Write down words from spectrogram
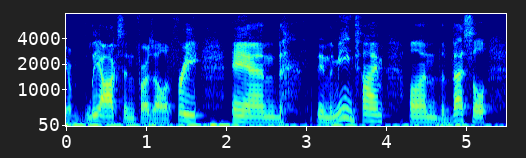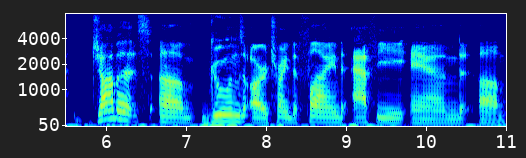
know Leox and Farzala free, and in the meantime, on the vessel, Jabba's um, goons are trying to find Affie and um,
